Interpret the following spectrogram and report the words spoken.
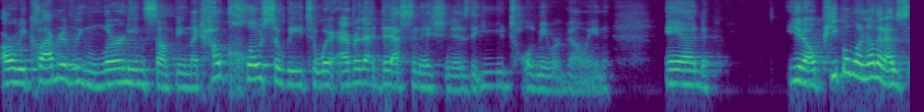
Are we collaboratively learning something? Like how close are we to wherever that destination is that you told me we're going? And you know, people want to know that. I was,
